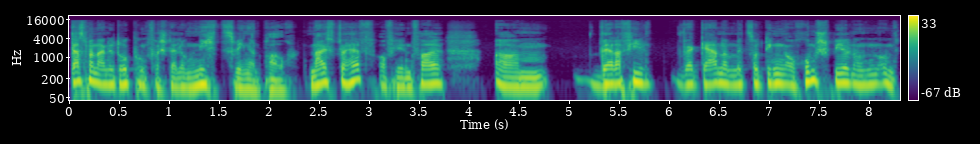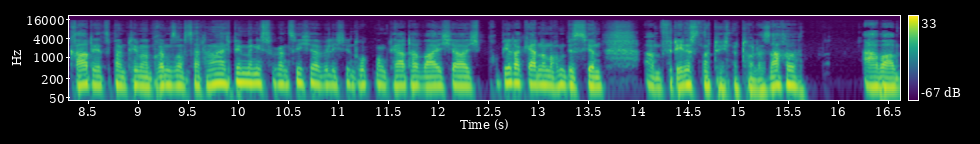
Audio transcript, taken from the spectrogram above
dass man eine Druckpunktverstellung nicht zwingend braucht. Nice to have, auf jeden Fall. Ähm, wer da viel, wer gerne mit so Dingen auch rumspielt und, und gerade jetzt beim Thema Bremsen auch sagt, ah, ich bin mir nicht so ganz sicher, will ich den Druckpunkt härter, weicher, ich probiere da gerne noch ein bisschen. Ähm, für den ist natürlich eine tolle Sache. Aber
